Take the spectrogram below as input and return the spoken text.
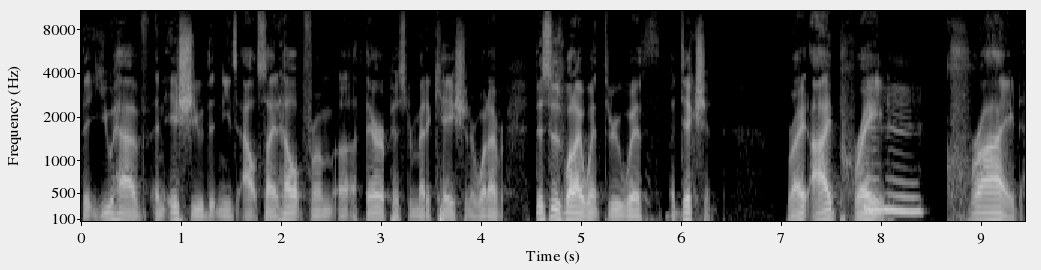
that you have an issue that needs outside help from a, a therapist or medication or whatever. This is what i went through with addiction right? I prayed cried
